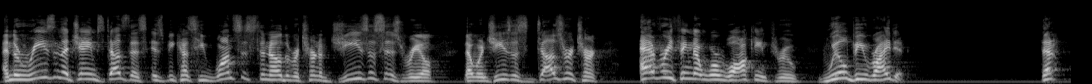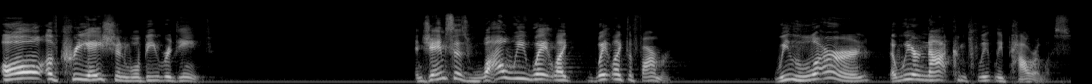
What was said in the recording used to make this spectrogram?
and the reason that James does this is because he wants us to know the return of Jesus is real, that when Jesus does return, everything that we're walking through will be righted, that all of creation will be redeemed. And James says, while we wait like, wait like the farmer, we learn that we are not completely powerless.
